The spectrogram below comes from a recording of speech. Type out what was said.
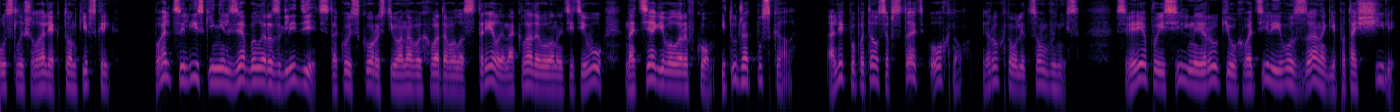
услышал Олег тонкий вскрик. Пальцы Лиски нельзя было разглядеть, с такой скоростью она выхватывала стрелы, накладывала на тетиву, натягивала рывком и тут же отпускала. Олег попытался встать, охнул и рухнул лицом вниз. Свирепые сильные руки ухватили его за ноги, потащили.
